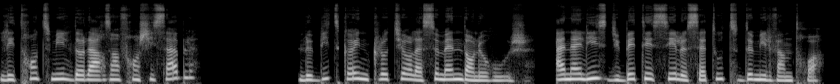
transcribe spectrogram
Les 30 000 dollars infranchissables? Le Bitcoin clôture la semaine dans le rouge. Analyse du BTC le 7 août 2023.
